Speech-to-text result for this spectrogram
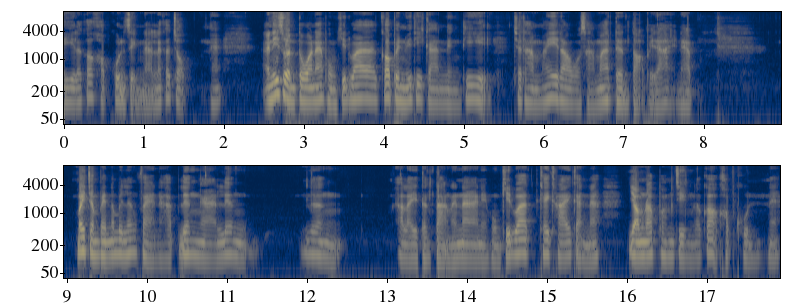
ดีๆ แล้วก็ขอบคุณสิ่งนั้นแล้วก็จบนะอันนี้ส่วนตัวนะผมคิดว่าก็เป็นวิธีการหนึ่งที่จะทำให้เราสามารถเดินต่อไปได้นะครับ ไม่จำเป็นต้องเป็นเรื่องแฟนนะครับ เรื่องงานเรื่องเรื่องอะไรต่างๆ นานาเนี่ยผมคิดว่าคล้าย ๆ กันนะ ยอมรับความจริงแล้วก็ขอบคุณนะ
